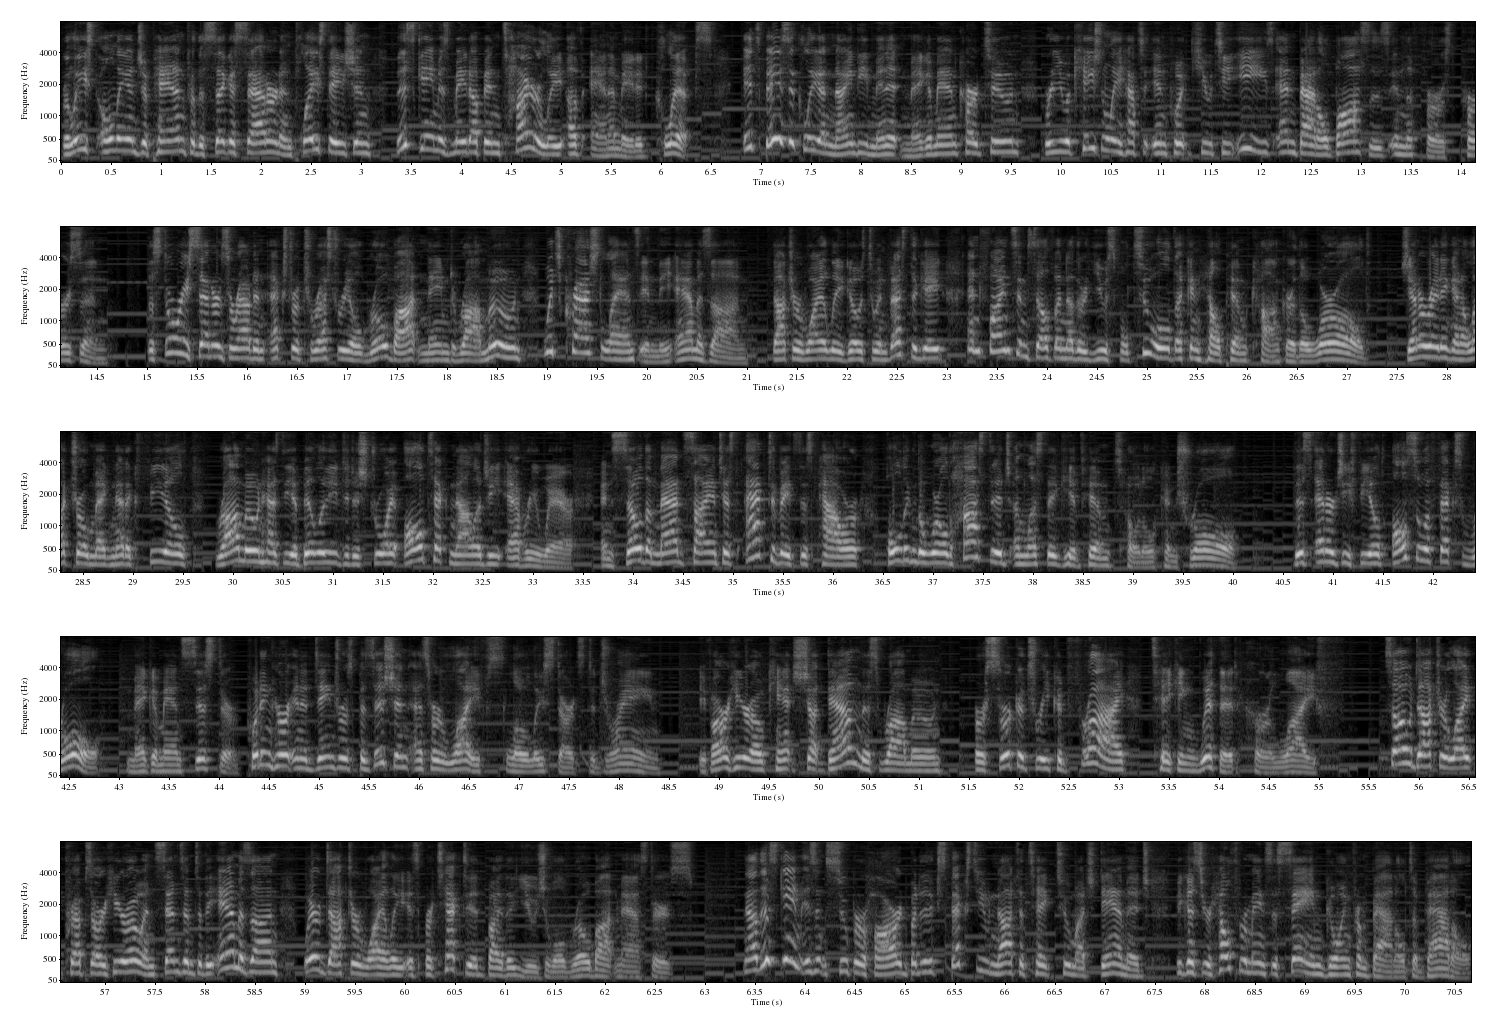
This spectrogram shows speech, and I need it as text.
Released only in Japan for the Sega Saturn and PlayStation, this game is made up entirely of animated clips. It's basically a 90 minute Mega Man cartoon where you occasionally have to input QTEs and battle bosses in the first person. The story centers around an extraterrestrial robot named Ra-Moon, which crash lands in the Amazon. Dr. Wily goes to investigate and finds himself another useful tool that can help him conquer the world. Generating an electromagnetic field, Ra-Moon has the ability to destroy all technology everywhere, and so the mad scientist activates this power, holding the world hostage unless they give him total control. This energy field also affects Roll, Mega Man's sister, putting her in a dangerous position as her life slowly starts to drain. If our hero can't shut down this Ra-Moon, her circuitry could fry, taking with it her life. So Dr. Light preps our hero and sends him to the Amazon, where Dr. Wily is protected by the usual robot masters. Now this game isn't super hard, but it expects you not to take too much damage, because your health remains the same going from battle to battle.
